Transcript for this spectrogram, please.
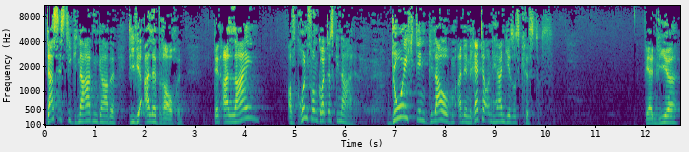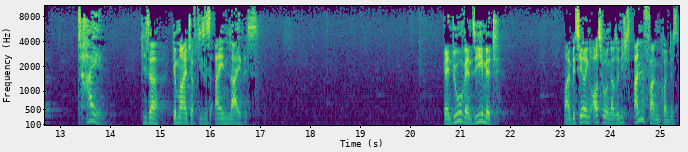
Das ist die Gnadengabe, die wir alle brauchen. Denn allein aufgrund von Gottes Gnade, durch den Glauben an den Retter und Herrn Jesus Christus, werden wir Teil dieser Gemeinschaft, dieses einen Leibes. Wenn du, wenn sie mit meinen bisherigen Ausführungen also nichts anfangen konntest,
